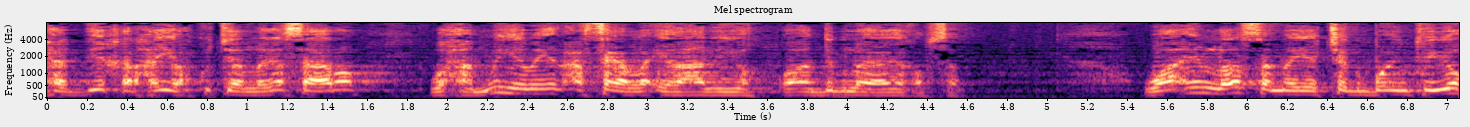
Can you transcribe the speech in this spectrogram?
haddii qarxayo wax ku jira laga saaro waxaa muhiima in asaga la ilaaliyo oo aan dib lagaaga qabsan. Waa in loo sameeyo checkpointiyo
